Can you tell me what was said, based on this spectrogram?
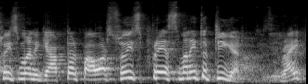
সুইচ মানে কি? আফটার পাওয়ার সুইচ প্রেস মানেই তো ট্রিগার রাইট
